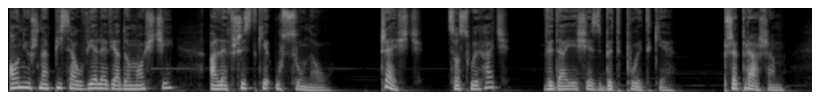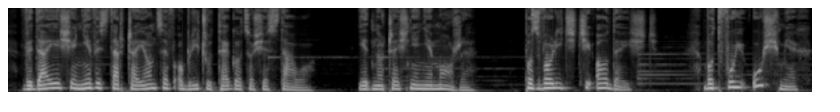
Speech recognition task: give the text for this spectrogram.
On już napisał wiele wiadomości, ale wszystkie usunął. Cześć, co słychać? Wydaje się zbyt płytkie. Przepraszam, wydaje się niewystarczające w obliczu tego, co się stało. Jednocześnie nie może pozwolić ci odejść, bo twój uśmiech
